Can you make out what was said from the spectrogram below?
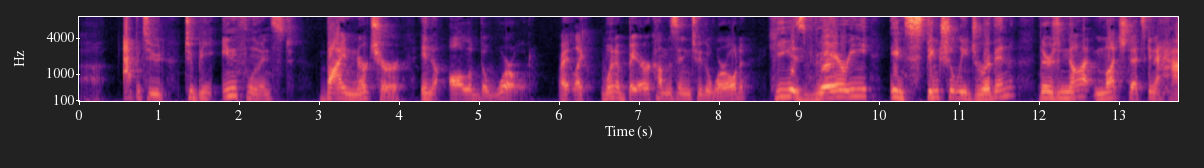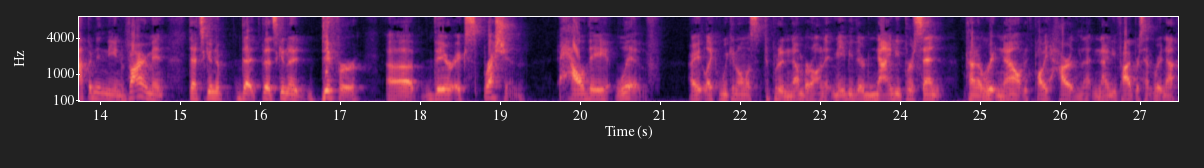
uh, aptitude to be influenced by nurture in all of the world, right? Like when a bear comes into the world, he is very instinctually driven. There's not much that's going to happen in the environment that's going to that that's going to differ uh, their expression, how they live, right? Like we can almost to put a number on it. Maybe they're ninety percent kind of written out. It's probably higher than that, 95% written out.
